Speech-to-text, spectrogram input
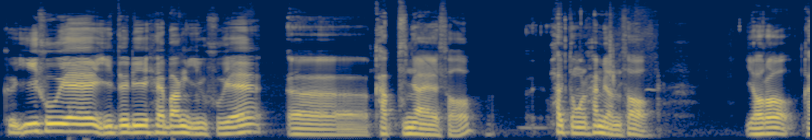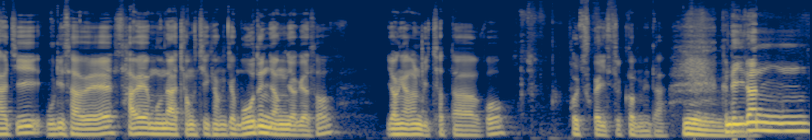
그 이후에 이들이 해방 이후에 어, 각 분야에서 활동을 하면서 여러 가지 우리 사회의 사회, 문화, 정치, 경제 모든 영역에서 영향을 미쳤다고 볼 수가 있을 겁니다. 예. 근데 이런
